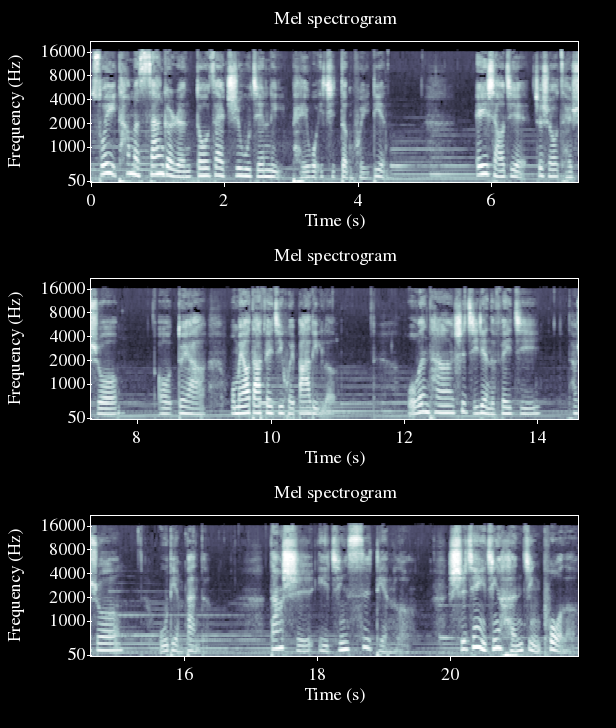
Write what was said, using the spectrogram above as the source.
所以他们三个人都在置物间里陪我一起等回电。A 小姐这时候才说：“哦，对啊，我们要搭飞机回巴黎了。”我问她是几点的飞机，她说五点半的。当时已经四点了，时间已经很紧迫了。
